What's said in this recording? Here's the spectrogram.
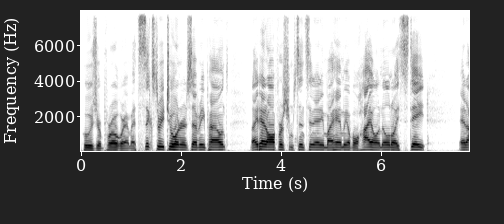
Hoosier program. At 6'3, 270 pounds, Knight had offers from Cincinnati, Miami of Ohio, and Illinois State. And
